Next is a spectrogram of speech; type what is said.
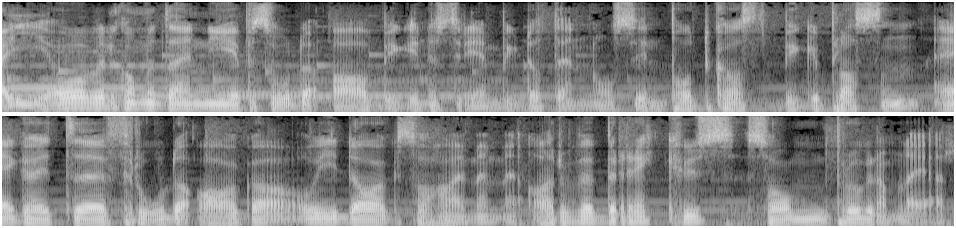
Hei og velkommen til en ny episode av Byggeindustrien bygg.no sin podkast Byggeplassen. Jeg heter Frode Aga, og i dag så har jeg med meg Arve Brekkhus som programleder.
